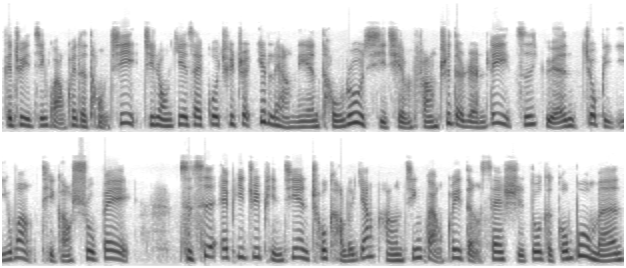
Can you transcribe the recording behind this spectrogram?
根据金管会的统计，金融业在过去这一两年投入洗钱防治的人力资源，就比以往提高数倍。此次 APG 评鉴抽考了央行、金管会等三十多个公部门，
